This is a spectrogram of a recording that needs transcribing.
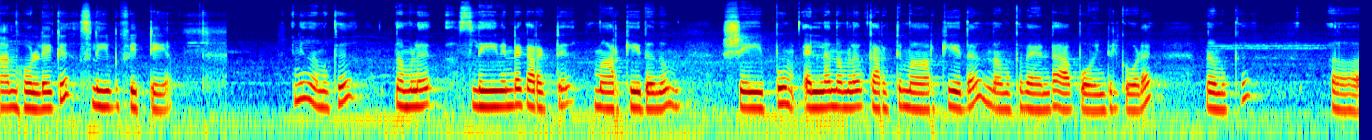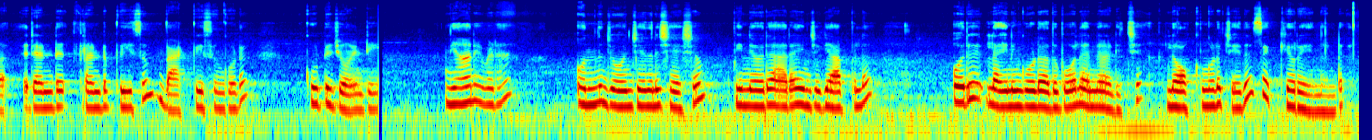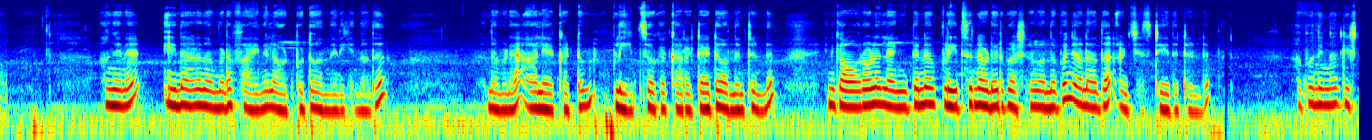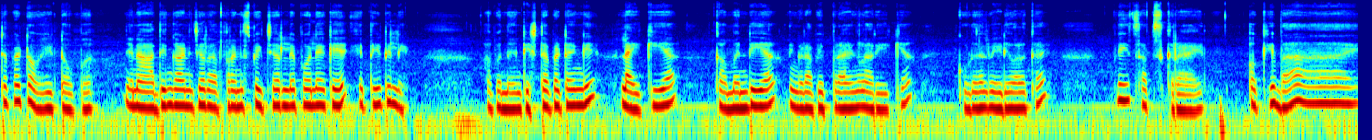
ആം ഹോളിലേക്ക് സ്ലീവ് ഫിറ്റ് ചെയ്യാം. ഇനി നമുക്ക് നമ്മൾ സ്ലീവിന്റെ കറക്റ്റ് മാർക്ക് ചെയ്തതും ഷേപ്പും എല്ലാം നമ്മൾ കറക്റ്റ് മാർക്ക് ചെയ്ത് നമുക്ക് വേണ്ട ആ പോയിന്റിൽ കൂടെ നമുക്ക് രണ്ട് ഫ്രണ്ട് പീസും ബാക്ക് പീസും കൂടെ കൂട്ടി ജോയിൻ ചെയ്യും. ഞാനിവിടെ ഒന്ന് ജോയിൻ ചെയ്തതിന് ശേഷം പിന്നെ ഒരു അര ഇഞ്ച് ഗ്യാപ്പിൽ ഒരു ലൈനും കൂടെ അതുപോലെ തന്നെ അടിച്ച് ലോക്കും കൂടെ ചെയ്ത് സെക്യൂർ ചെയ്യുന്നുണ്ട്. അങ്ങനെ ഇതാണ് നമ്മുടെ ഫൈനൽ ഔട്ട്പുട്ട് വന്നിരിക്കുന്നത്. നമ്മുടെ ആലിയക്കട്ടും പ്ലീറ്റ്സും ഒക്കെ കറക്റ്റായിട്ട് വന്നിട്ടുണ്ട്. എനിക്ക് ഓവറോൾ ലെങ്ത്തിന് പ്ലീറ്റ്സിന്റെ അവിടെ ഒരു പ്രശ്നം വന്നപ്പോൾ ഞാനത് അഡ്ജസ്റ്റ് ചെയ്തിട്ടുണ്ട്. അപ്പോൾ നിങ്ങൾക്ക് ഇഷ്ടപ്പെട്ടോ ഈ ടോപ്പ് ഞാൻ ആദ്യം കാണിച്ച റെഫറൻസ് പിക്ചറിലെ പോലെയൊക്കെ എത്തിയിട്ടില്ലേ? അപ്പോൾ നിങ്ങൾക്ക് ഇഷ്ടപ്പെട്ടെങ്കിൽ ലൈക്ക് ചെയ്യുക കമന്റ് ചെയ്യുക നിങ്ങളുടെ അഭിപ്രായങ്ങൾ അറിയിക്കുക. കൂടുതൽ വീഡിയോകൾക്ക് പ്ലീസ് സബ്സ്ക്രൈബ് ഓക്കെ ബായ്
